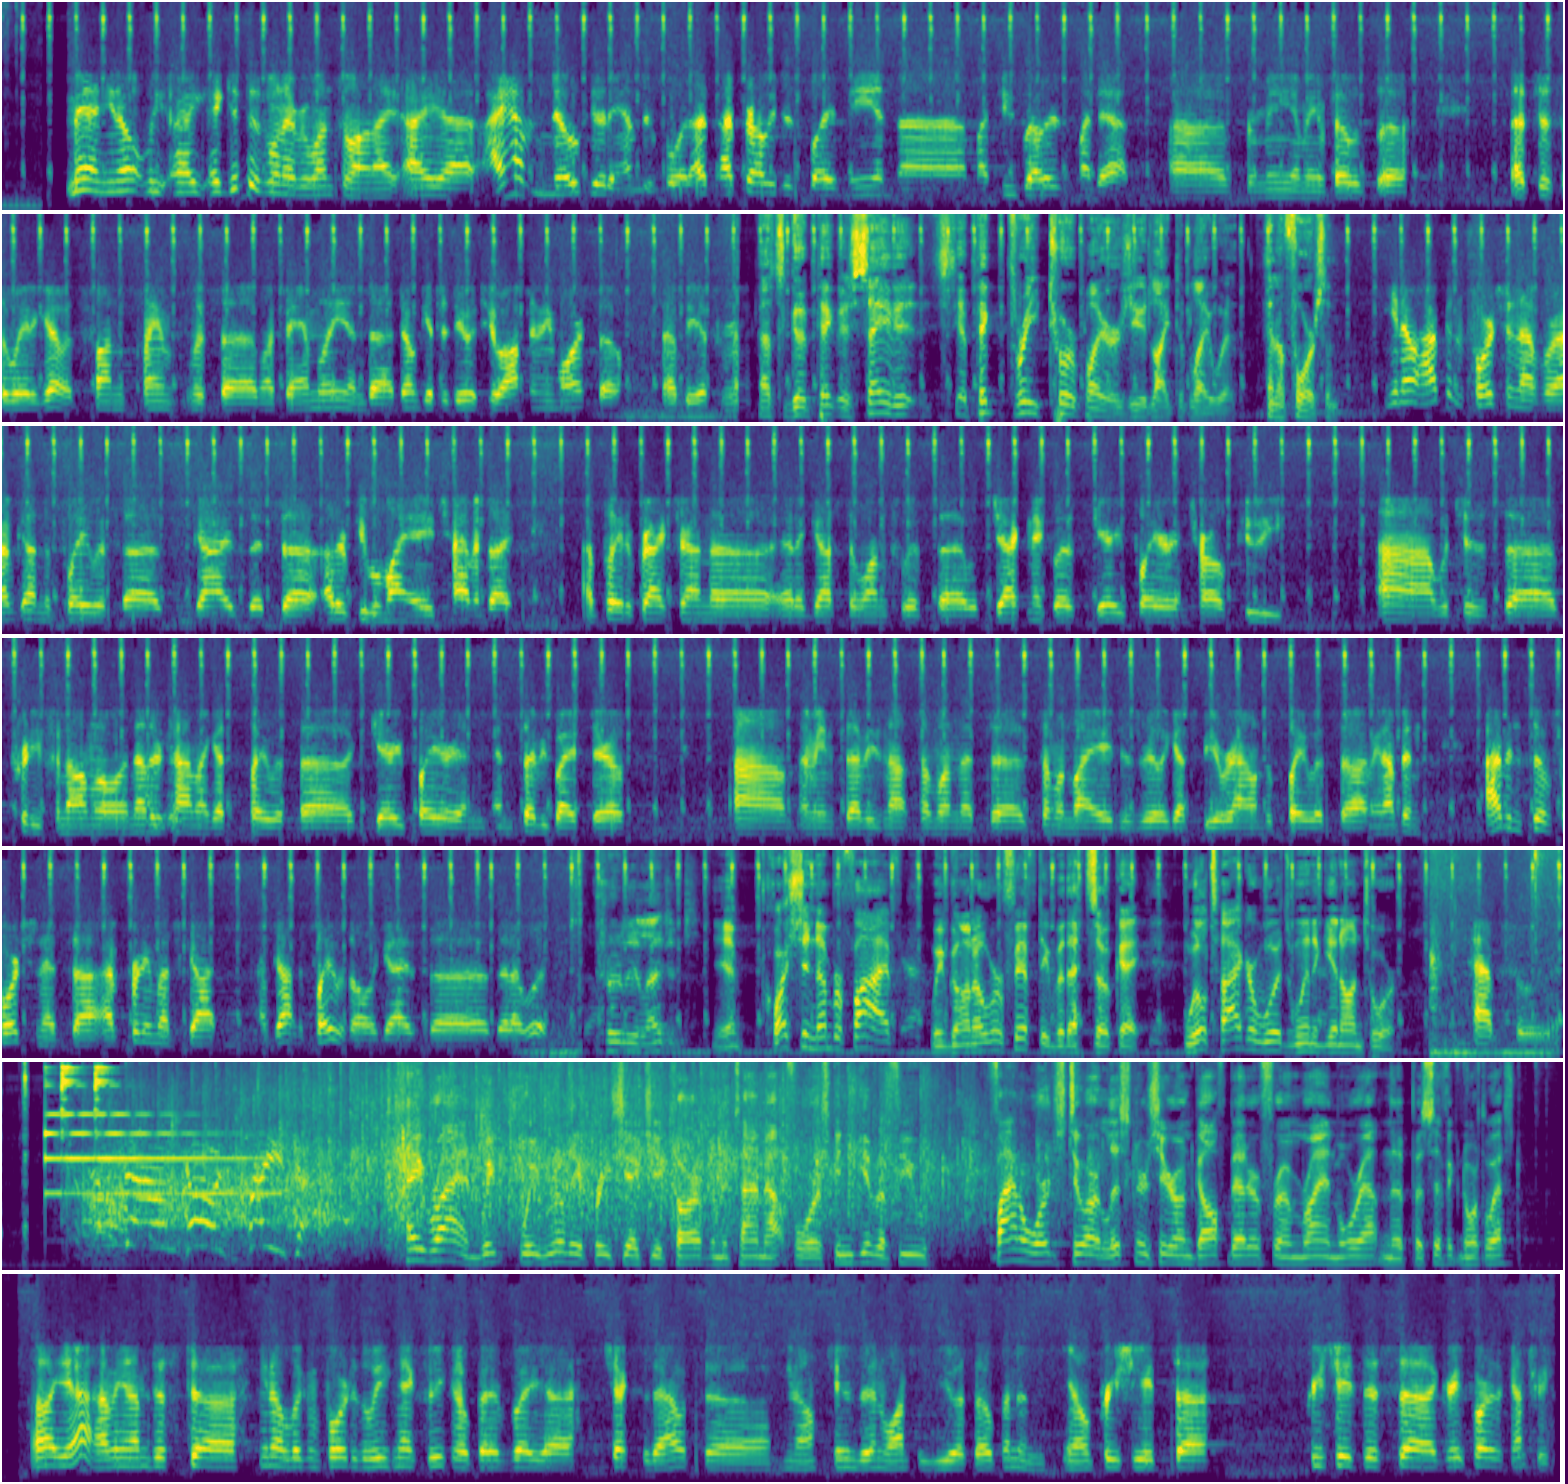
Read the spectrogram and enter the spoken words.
Man, you know, we, I, I get this one every once in a while. I I, uh, I have no good answer for it. I'd, I'd probably just play me and uh, my two brothers and my dad. Uh, for me, I mean, if that was the that's just the way to go. It's fun playing with uh, my family, and uh, don't get to do it too often anymore. So that'd be it for me. That's a good pick. Save it. Pick three tour players you'd like to play with and a foursome. You know, I've been fortunate enough where I've gotten to play with uh, some guys that uh, other people my age haven't. I I played a practice round uh, at Augusta once with uh, with Jack Nicklaus, Gary Player, and Charles Coody, uh, which is uh, pretty phenomenal. Another time I got to play with uh, Gary Player and, and Seve Ballesteros. Um, I mean, Seve's not someone that uh, someone my age has really got to be around to play with. So I mean, I've been I've been so fortunate. Uh, I've pretty much got I've gotten to play with all the guys uh, that I would. So. Truly legends. Yeah. Question number five. Yeah. We've gone over 50, but that's okay. Yeah. Will Tiger Woods win again on tour? Absolutely. Hey, Ryan, we, we really appreciate you carving the time out for us. Can you give a few final words to our listeners here on Golf Better from Ryan Moore out in the Pacific Northwest? Uh, yeah, I mean, I'm just, uh, you know, looking forward to the week next week. Hope everybody uh, checks it out, uh, you know, tunes in, watches the U.S. Open, and, you know, appreciate, uh, appreciate this uh, great part of the country.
